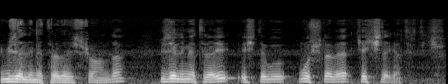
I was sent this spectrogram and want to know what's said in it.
150 metredeyiz şu anda. 150 metreyi işte bu muşla ve kekiçle getirdik.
